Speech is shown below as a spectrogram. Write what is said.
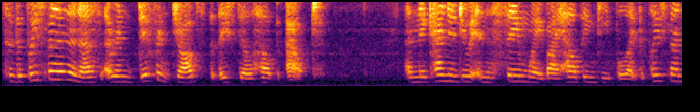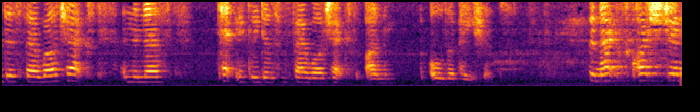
So the policeman and the nurse are in different jobs, but they still help out. And they kind of do it in the same way by helping people. Like the policeman does farewell checks, and the nurse technically does farewell checks on older patients. The next question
